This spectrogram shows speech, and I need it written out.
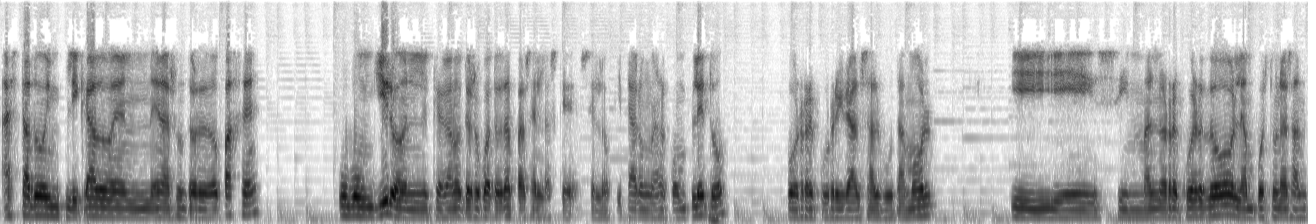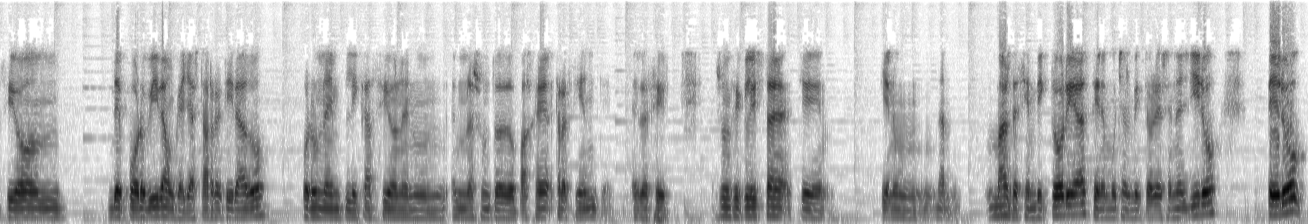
ha estado implicado en, asuntos de dopaje. Hubo un giro en el que ganó tres o cuatro etapas en las que se lo quitaron al completo por recurrir al salbutamol y si mal no recuerdo le han puesto una sanción de por vida, aunque ya está retirado, por una implicación en un, en un asunto de dopaje reciente. Es decir, es un ciclista que tiene más de 100 victorias, tiene muchas victorias en el Giro, pero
